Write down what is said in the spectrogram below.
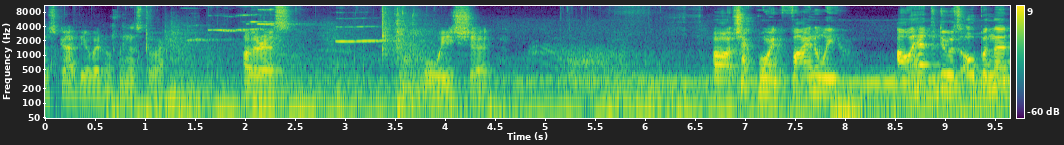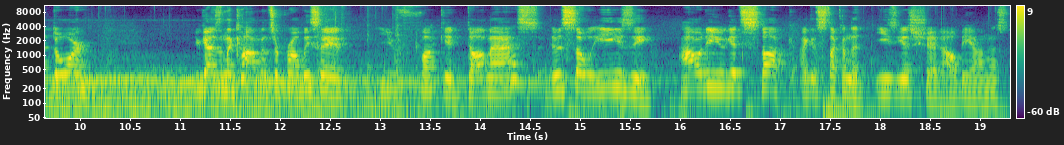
There's gotta be a way to open this door. Oh, there is. Holy shit. Oh, checkpoint, finally. All I had to do was open that door. You guys in the comments are probably saying, you fucking dumbass. It was so easy. How do you get stuck? I get stuck on the easiest shit, I'll be honest.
